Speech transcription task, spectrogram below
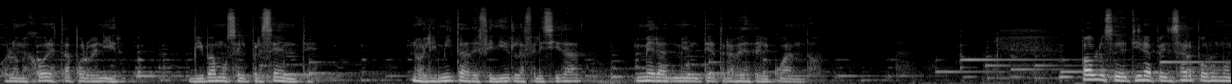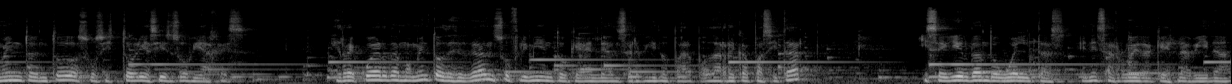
o lo mejor está por venir. Vivamos el presente. Nos limita a definir la felicidad meramente a través del cuándo. Pablo se detiene a pensar por un momento en todas sus historias y en sus viajes, y recuerda momentos de gran sufrimiento que a él le han servido para poder recapacitar y seguir dando vueltas en esa rueda que es la vida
